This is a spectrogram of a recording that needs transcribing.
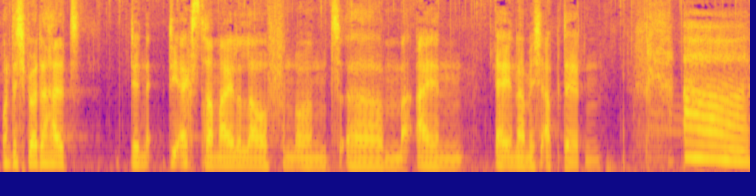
Und ich würde halt den, die Extrameile laufen und ähm, ein Erinner mich updaten. Ah,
